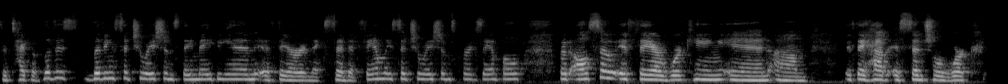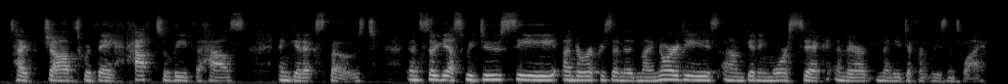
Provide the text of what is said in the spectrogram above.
the type of living situations they may be in, if they are in extended family situations, for example, but also if they are working in, um, if they have essential work type jobs where they have to leave the house and get exposed. And so, yes, we do see underrepresented minorities um, getting more sick, and there are many different reasons why.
